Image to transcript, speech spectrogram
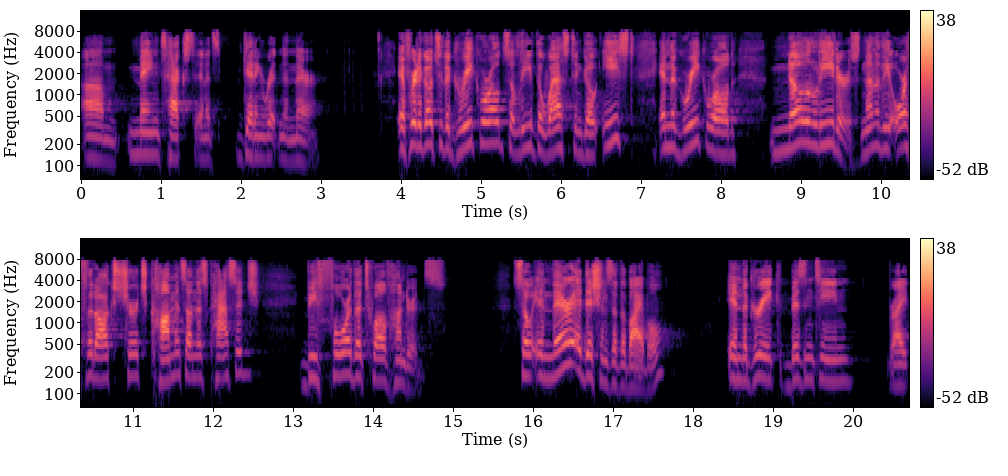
um, main text and it's getting written in there. If we're to go to the Greek world, so leave the West and go East, in the Greek world, no leaders, none of the Orthodox Church comments on this passage before the 1200s. So in their editions of the Bible, in the Greek, Byzantine, right,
